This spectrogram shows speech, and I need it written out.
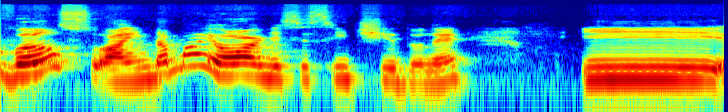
avanço ainda maior nesse sentido, né? E,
